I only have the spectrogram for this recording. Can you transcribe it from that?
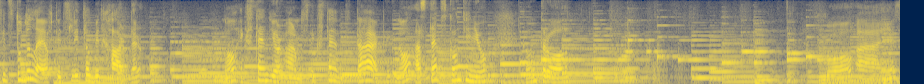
as it's to the left, it's a little bit harder. No, extend your arms, extend, tak, no, as steps continue, control. Go. eyes.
